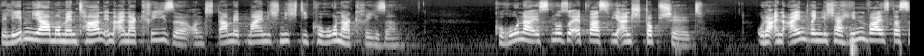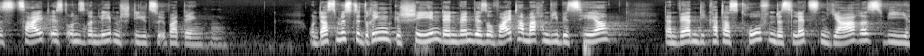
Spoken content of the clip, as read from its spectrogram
Wir leben ja momentan in einer Krise und damit meine ich nicht die Corona-Krise. Corona ist nur so etwas wie ein Stoppschild oder ein eindringlicher Hinweis, dass es Zeit ist, unseren Lebensstil zu überdenken. Und das müsste dringend geschehen, denn wenn wir so weitermachen wie bisher, dann werden die Katastrophen des letzten Jahres wie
